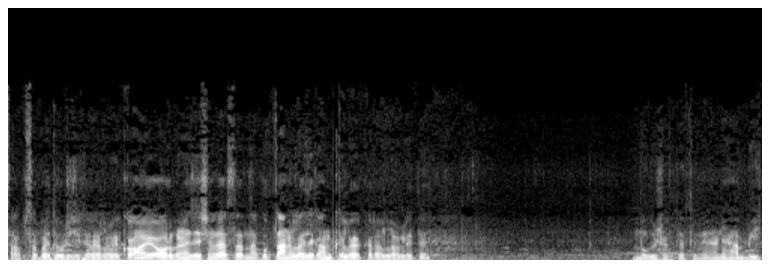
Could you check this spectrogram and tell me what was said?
साफसफाई थोडीशी करायला लागली ऑर्गनायझेशन असतात ना खूप चांगलं असे काम केलं करायला लावले ते बघू शकता तुम्ही. आणि हा बीच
